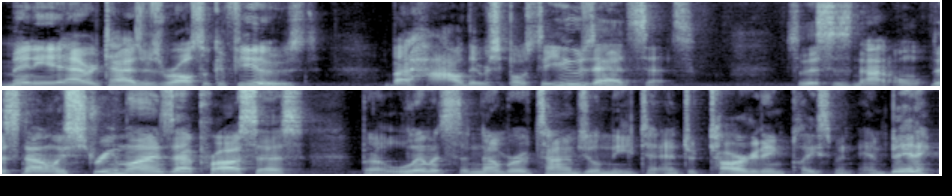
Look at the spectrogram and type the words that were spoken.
Many advertisers were also confused about how they were supposed to use ad sets. So this is not this not only streamlines that process, but it limits the number of times you'll need to enter targeting, placement, and bidding.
